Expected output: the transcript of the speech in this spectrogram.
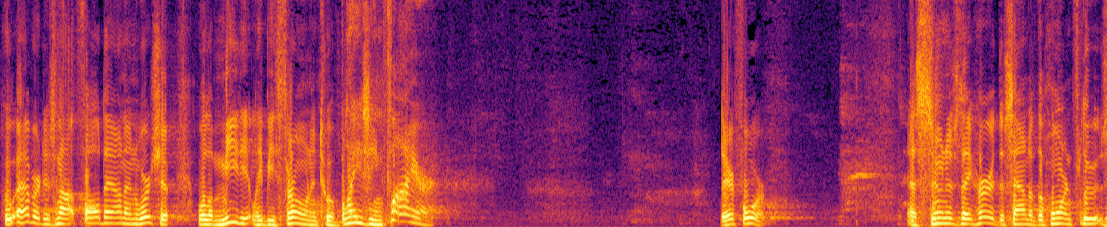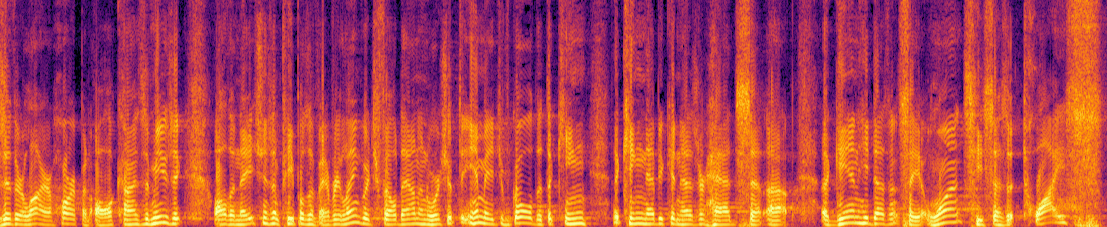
Whoever does not fall down and worship will immediately be thrown into a blazing fire. Therefore, as soon as they heard the sound of the horn, flute, zither, lyre, harp, and all kinds of music, all the nations and peoples of every language fell down and worshiped the image of gold that the king, that King Nebuchadnezzar had set up. Again, he doesn't say it once, he says it twice.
